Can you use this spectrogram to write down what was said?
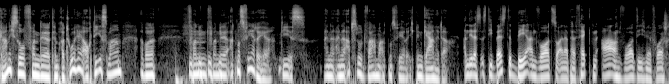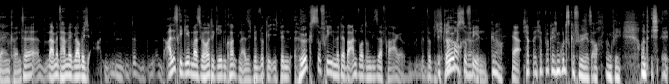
gar nicht so von der Temperatur her, auch die ist warm, aber von, von der Atmosphäre her, die ist eine, eine absolut warme Atmosphäre. Ich bin gerne da. Andi, das ist die beste B-Antwort zu einer perfekten A-Antwort, die ich mir vorstellen könnte. Damit haben wir, glaube ich, alles gegeben, was wir heute geben konnten. Also ich bin wirklich, ich bin höchst zufrieden mit der Beantwortung dieser Frage. Wirklich Ich höchst auch, zufrieden. Äh, genau. Ja. Ich habe ich hab wirklich ein gutes Gefühl jetzt auch irgendwie. Und ich, äh,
